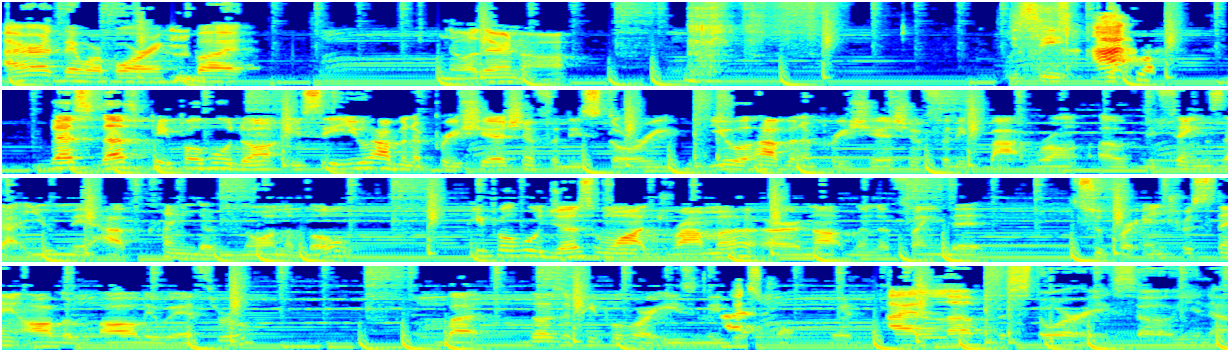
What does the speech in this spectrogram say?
I heard they were boring, but No, they're not. You see, I- that's that's people who don't. You see, you have an appreciation for the story. You will have an appreciation for the background of the things that you may have kind of known about. People who just want drama are not going to find it super interesting all the all the way through. But those are people who are easily distracted. I love the story. So you know,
